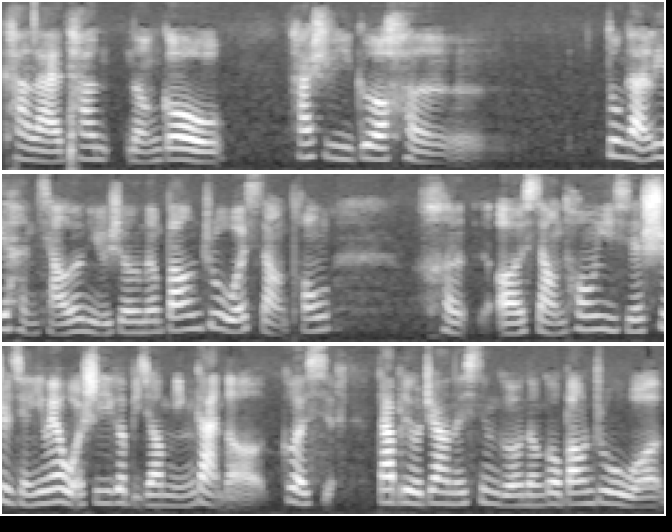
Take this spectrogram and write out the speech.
看来，她能够，她是一个很钝感力很强的女生，能帮助我想通。很呃想通一些事情，因为我是一个比较敏感的个性，W 这样的性格能够帮助我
